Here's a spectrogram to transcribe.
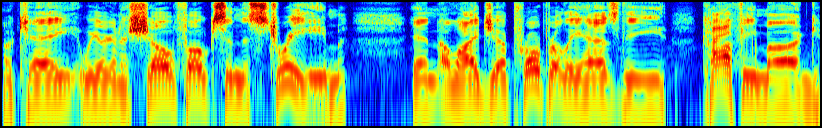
Okay, we are going to show folks in the stream, and Elijah appropriately has the coffee mug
